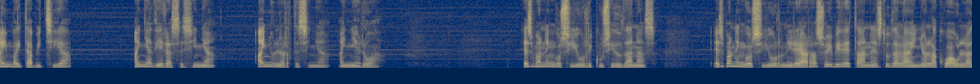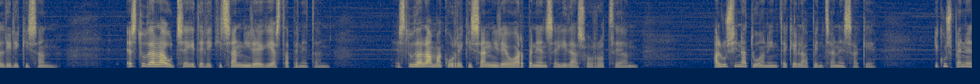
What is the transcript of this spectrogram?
hain baita bitxia, hain adiera zezina, hain ulertezina, hain eroa. Ez banengo ziur ikusi dudanaz, ez banengo ziur nire arrazoi bidetan ez dudala inolako aulaldirik izan, ez dudala utxegiterik izan nire egiaztapenetan, ez dudala makurrik izan nire oharpenen segida zorrotzean, alusinatuan intekela pentsanezake, ikuspen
